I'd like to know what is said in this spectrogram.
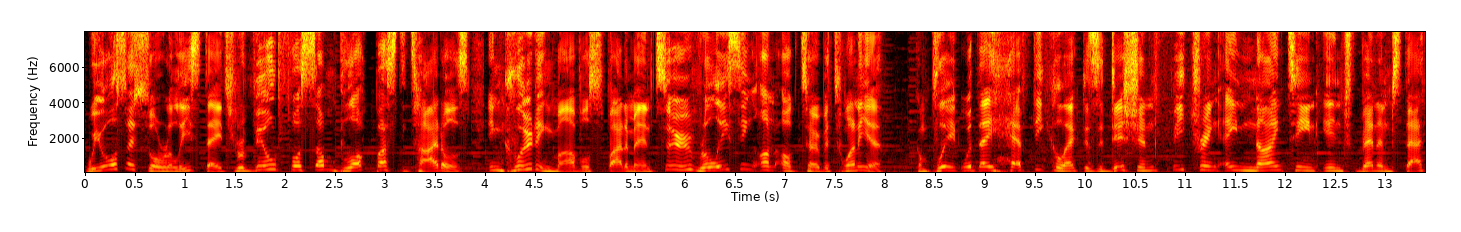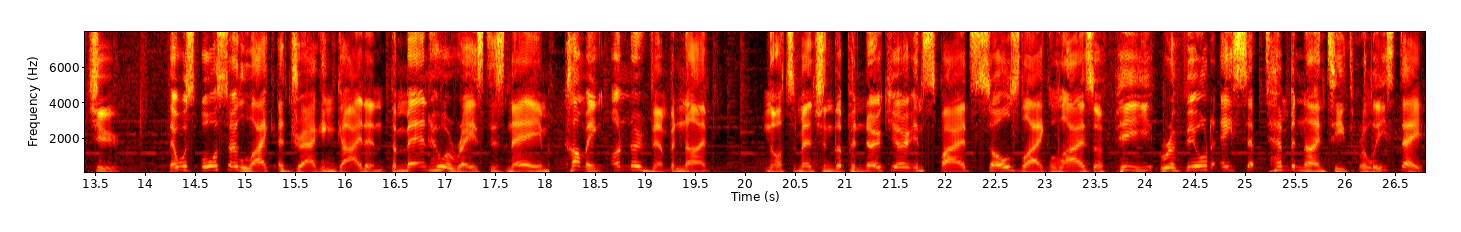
We also saw release dates revealed for some blockbuster titles, including Marvel's Spider Man 2 releasing on October 20th, complete with a hefty collector's edition featuring a 19 inch Venom statue. There was also Like a Dragon Gaiden, the man who erased his name, coming on November 9th. Not to mention the Pinocchio inspired Souls like Lies of P revealed a September 19th release date,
